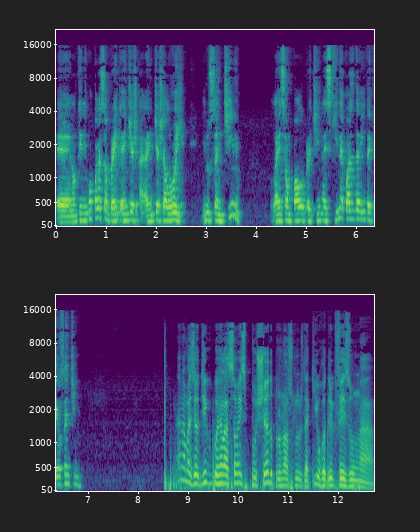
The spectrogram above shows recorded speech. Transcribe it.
é, não tem nenhuma comparação. Para a gente, a gente achar longe. E no Santinho, lá em São Paulo, para ti, na esquina é quase daí, daqui é o Santinho. Ah, não, mas eu digo com relação a isso, puxando para os nossos clubes daqui, o Rodrigo fez uma,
